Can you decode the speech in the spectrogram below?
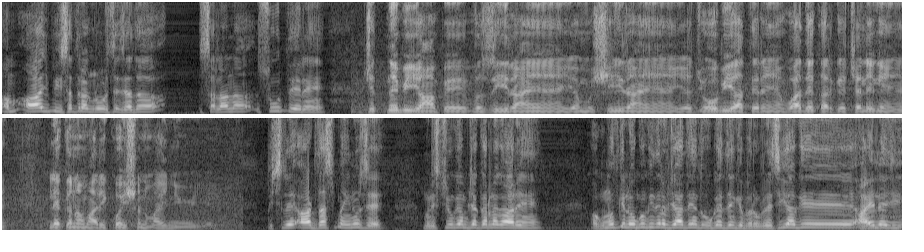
हम आज भी 17 करोड़ से ज़्यादा सालाना सूद दे रहे हैं। जितने भी यहाँ पे वज़ीर आए हैं या मुशीर आए हैं या जो भी आते रहे हैं वादे करके चले गए हैं लेकिन हमारी कोई सुनवाई नहीं हुई है। पिछले आठ दस महीनों से मिनिस्ट्रियों के हम चक्कर लगा रहे हैं। हुकूमत के लोगों की तरफ़ जाते हैं तो वो कहते हैं कि ब्यूरोक्रेसी आगे हाइल है जी।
